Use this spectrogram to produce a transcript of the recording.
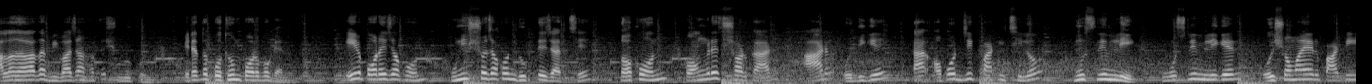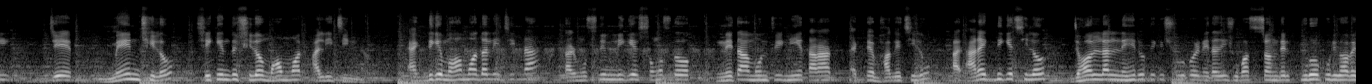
আলাদা আলাদা বিভাজন হতে শুরু করল। এটা তো প্রথম পর্ব গেল। এরপরে যখন উনিশশো যখন ঢুকতে যাচ্ছে, তখন কংগ্রেস সরকার আর ওদিকে তার অপোজিট পার্টি ছিল মুসলিম লীগ। মুসলিম লীগের ওই সময়ের পার্টি যে মেন ছিল, সে কিন্তু ছিল মোহাম্মদ আলী জিন্না। একদিকে মোহাম্মদ আলী জিন্না, তার মুসলিম লীগের সমস্ত নেতা মন্ত্রী নিয়ে তারা একটা ভাগে ছিল। আর আরেক দিকে ছিল জওহরলাল নেহেরু থেকে শুরু করে নেতাজি সুভাষচন্দ্রের পুরোপুরিভাবে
